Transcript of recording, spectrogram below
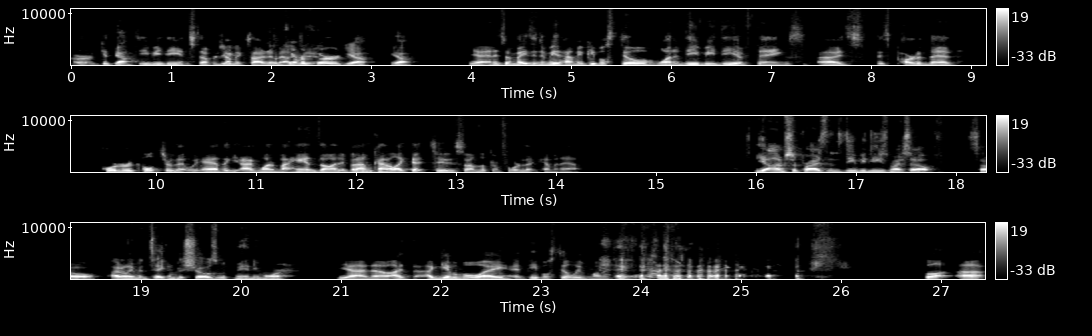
or get yeah. the DVD and stuff, which I'm excited September about. September third, yeah, yeah, yeah, and it's amazing to me how many people still want a DVD of things. Uh, it's it's part of that hoarder culture that we have. Like I wanted my hands on it, but I'm kind of like that too. So I'm looking forward to that coming out. Yeah, I'm surprised at the DVDs myself. So I don't even take them to shows with me anymore. Yeah, I know. I I give them away, and people still leave them on the table. well, uh,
